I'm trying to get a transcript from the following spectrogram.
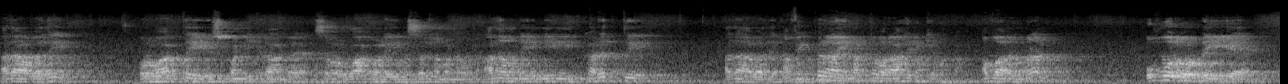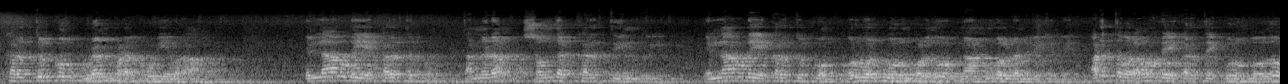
அதாவது ஒரு வார்த்தையை யூஸ் பண்ணிக்கிறாங்க சல்லல்லாஹு அலைஹி வஸல்லம் அவர்கள் அதனுடைய நீ கருத்து அதாவது அபிப்பிராயமற்றவராக இருக்க மாட்டான். அவ்வாறு என்றால் ஒவ்வொருவருடைய கருத்துக்கும் உடன்படக்கூடியவராக எல்லாருடைய கருத்துக்கும் தன்னிடம் சொந்த கருத்து இன்றி எல்லாருடைய கருத்துக்கும் ஒருவர் கூறும் பொழுதோ நான் உங்களுடன் இருக்கின்றேன். அடுத்தவர் அவருடைய கருத்தை கூறும்போதோ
